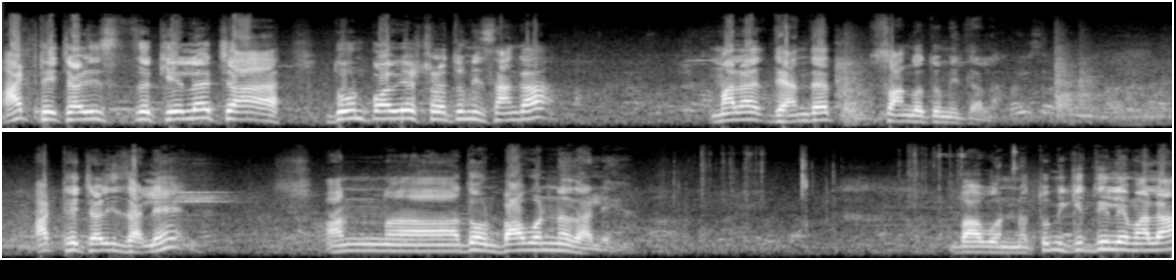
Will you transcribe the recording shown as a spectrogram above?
अठ्ठेचाळीसचं केलं चा दोन पाव एक्स्ट्रा तुम्ही सांगा. मला ध्यान द्या सांगतो मी त्याला. अठ्ठेचाळीस झाले. दोन, बावन्न झाले. बावन्न. तुम्ही किती दिले मला?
